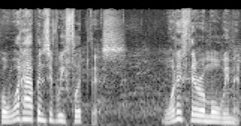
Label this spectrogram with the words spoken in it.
But what happens if we flip this? What if there are more women?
